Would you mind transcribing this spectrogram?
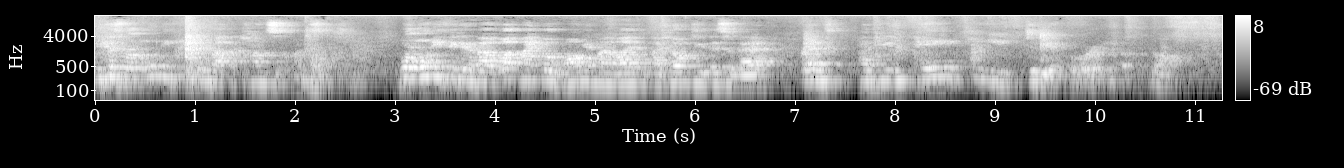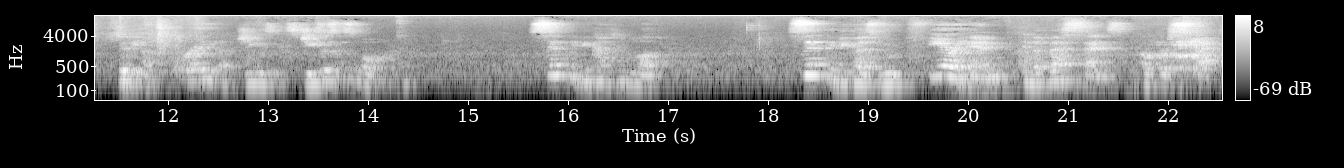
Because we're only thinking about the consequences. We're only thinking about what might go wrong in my life if I don't do this or that. Friends, have you paid heed to the authority of God? To the authority of Jesus? Jesus is Lord. Simply because you love Him simply because you fear him in the best sense of respect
